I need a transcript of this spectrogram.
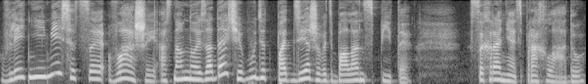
В летние месяцы вашей основной задачей будет поддерживать баланс питы – сохранять прохладу,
